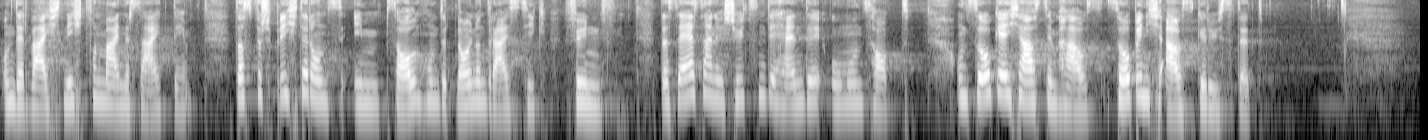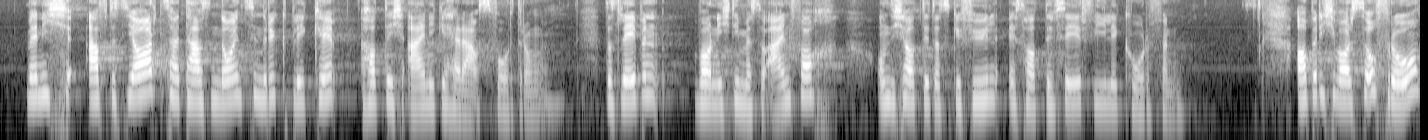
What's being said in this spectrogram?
und er weicht nicht von meiner Seite. Das verspricht er uns im Psalm 139, 5, dass er seine schützende Hände um uns hat. Und so gehe ich aus dem Haus, so bin ich ausgerüstet. Wenn ich auf das Jahr 2019 rückblicke, hatte ich einige Herausforderungen. Das Leben war nicht immer so einfach und ich hatte das Gefühl, es hatte sehr viele Kurven. Aber ich war so froh,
